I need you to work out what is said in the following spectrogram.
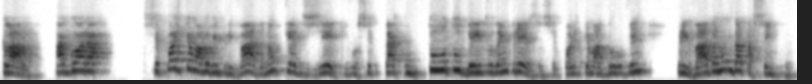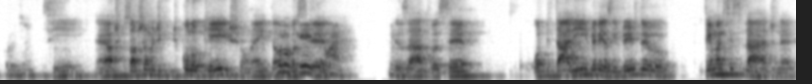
Claro. Agora, você pode ter uma nuvem privada, não quer dizer que você está com tudo dentro da empresa. Você pode ter uma nuvem privada num data center, por exemplo. Sim, é, acho que o pessoal chama de, de colocation, né? Então colocation, você, é. exato, você optar ali, beleza, em vez de eu ter uma necessidade, né,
